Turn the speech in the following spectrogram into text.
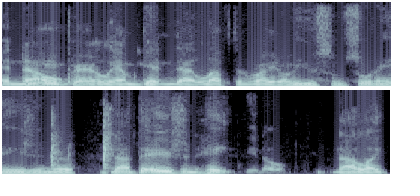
and now Mm. apparently I'm getting that left and right. Are you some sort of Asian? Or, not the Asian hate, you know. Not like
